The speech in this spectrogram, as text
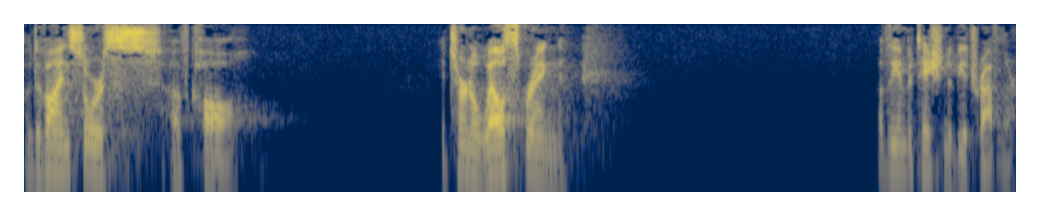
O divine source of call, eternal wellspring of the invitation to be a traveler.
